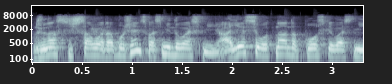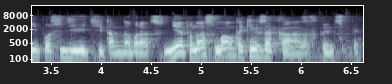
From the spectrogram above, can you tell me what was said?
12-часовой рабочий день с 8 до 8. А если вот надо после 8 и после 9 там добраться? Нет, у нас мало таких заказов, в принципе.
